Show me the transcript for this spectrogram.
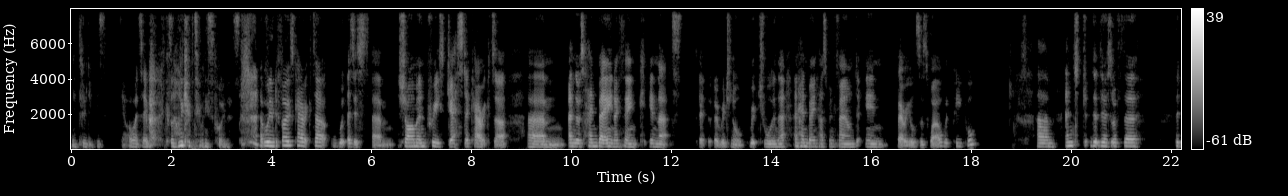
including his yeah, I won't say because I don't want to give too many spoilers. Uh, William Dafoe's character as this um, shaman, priest, jester character, um, and there was Henbane, I think, in that uh, original ritual in there, and Henbane has been found in burials as well with people. Um, and the, the sort of the the,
